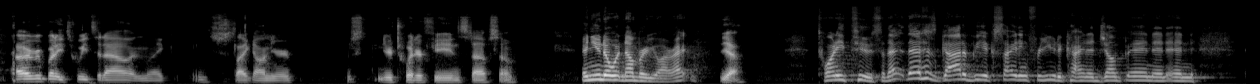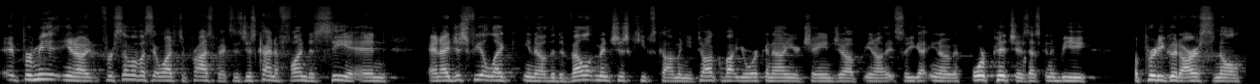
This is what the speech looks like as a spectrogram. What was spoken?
everybody tweets it out, and like it's just like on your your Twitter feed and stuff. So, and you know what number you are, right? Yeah. 22. So that that has got to be exciting for you to kind of jump in and and for me, you know, for some of us that watch the prospects, it's just kind of fun to see it. And and I just feel like you know the development just keeps coming. You talk about you're working on your changeup, you know, so you got you know four pitches. That's going to be a pretty good arsenal.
